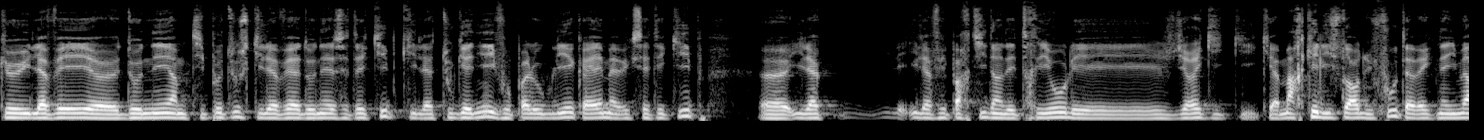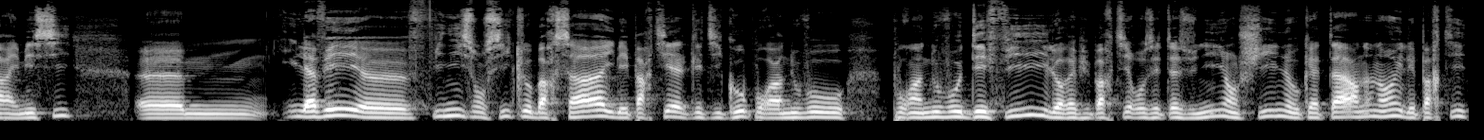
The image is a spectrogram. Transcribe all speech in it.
qu'il avait euh, donné un petit peu tout ce qu'il avait à donner à cette équipe, qu'il a tout gagné. Il faut pas l'oublier quand même avec cette équipe. Euh, il a il a fait partie d'un des trios, les, je dirais, qui, qui, qui a marqué l'histoire du foot avec Neymar et Messi. Euh, il avait euh, fini son cycle au Barça, il est parti à l'Atlético pour un nouveau pour un nouveau défi. Il aurait pu partir aux États-Unis, en Chine, au Qatar. Non, non, il est parti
